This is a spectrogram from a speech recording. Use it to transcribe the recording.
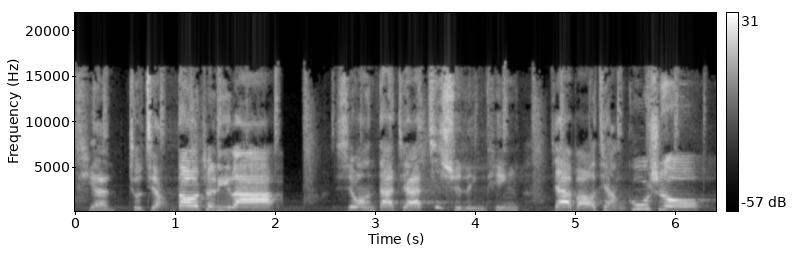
天就讲到这里啦，希望大家继续聆听家宝讲故事哦。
